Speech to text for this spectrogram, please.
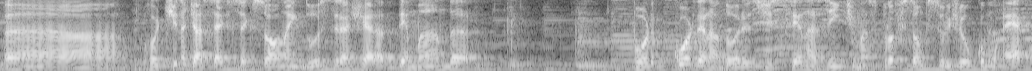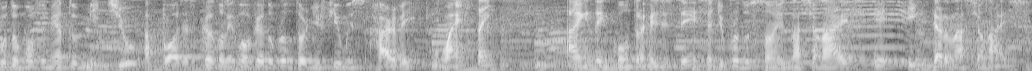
Uh, rotina de assédio sexual na indústria gera demanda por coordenadores de cenas íntimas, profissão que surgiu como eco do movimento Me Too após escândalo envolvendo o produtor de filmes Harvey Weinstein, ainda encontra resistência de produções nacionais e internacionais.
